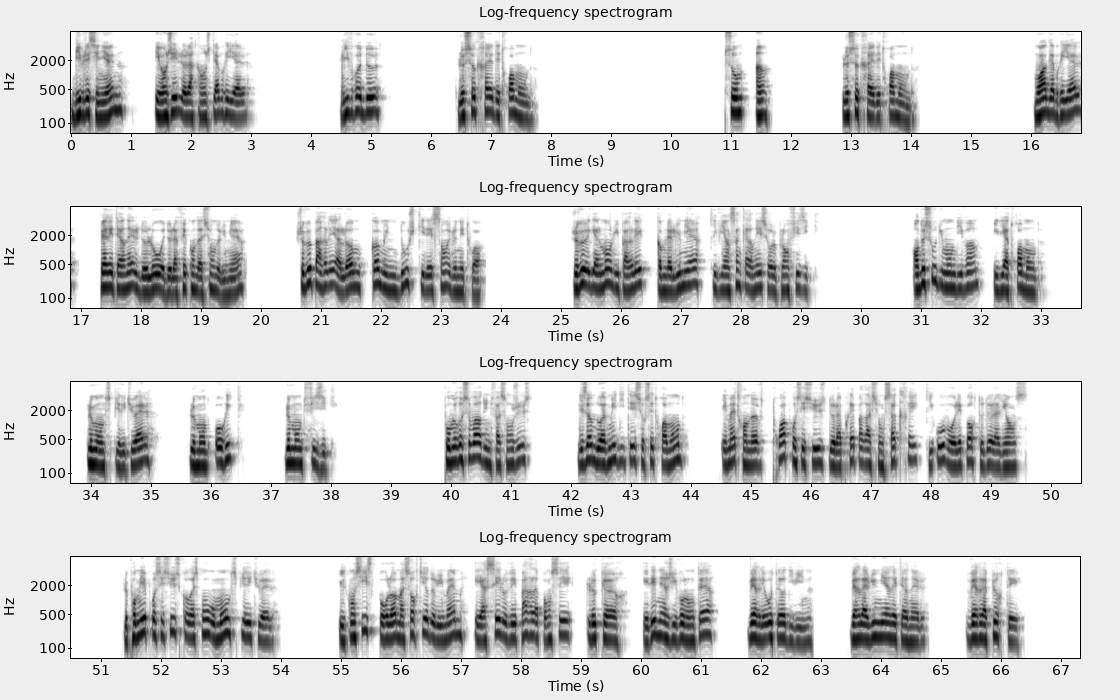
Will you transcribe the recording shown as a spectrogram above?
Bible essénienne, Évangile de l'archange Gabriel. Livre 2 Le secret des trois mondes. Psaume 1 Le secret des trois mondes. Moi, Gabriel, Père éternel de l'eau et de la fécondation de lumière, je veux parler à l'homme comme une douche qui descend et le nettoie. Je veux également lui parler comme la lumière qui vient s'incarner sur le plan physique. En dessous du monde divin, il y a trois mondes. Le monde spirituel, le monde aurique, le monde physique. Pour me recevoir d'une façon juste, les hommes doivent méditer sur ces trois mondes et mettre en œuvre trois processus de la préparation sacrée qui ouvrent les portes de l'alliance. Le premier processus correspond au monde spirituel. Il consiste pour l'homme à sortir de lui-même et à s'élever par la pensée, le cœur et l'énergie volontaire vers les hauteurs divines, vers la lumière éternelle, vers la pureté.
